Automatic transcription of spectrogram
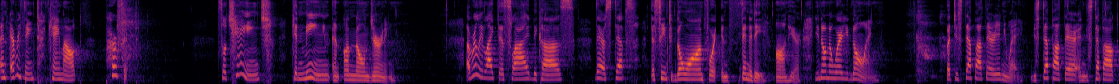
and everything t- came out perfect. So change can mean an unknown journey. I really like this slide because there are steps that seem to go on for infinity on here. You don't know where you're going, but you step out there anyway. You step out there and you step out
